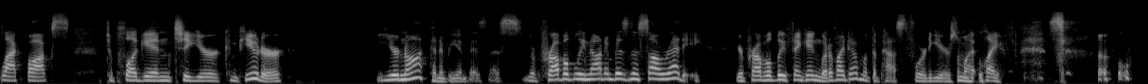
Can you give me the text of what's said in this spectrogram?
black box to plug into your computer, you're not going to be in business. You're probably not in business already. You're probably thinking, what have I done with the past 40 years of my life? So,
